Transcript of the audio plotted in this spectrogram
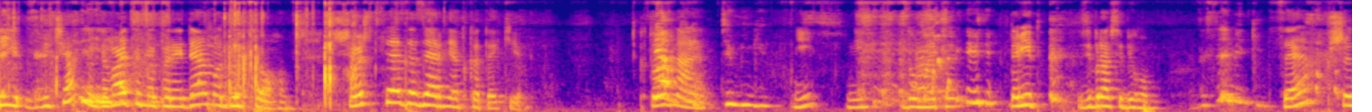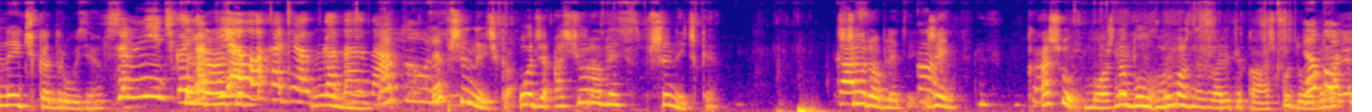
І, звичайно, давайте ми перейдемо до цього. Що ж це за зернятка такі? Хто знає? Ні? Ні. Думаєте? Давід, зібрався бігом. Це пшеничка, друзі. Пшеничка. Я наша- пела хотела Мгм. сказать. Це пшеничка. Отже, а що роблять з пшенички? Що роблять? Кашу. Жень, кашу можна, булгур можна зварити кашку, добре.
